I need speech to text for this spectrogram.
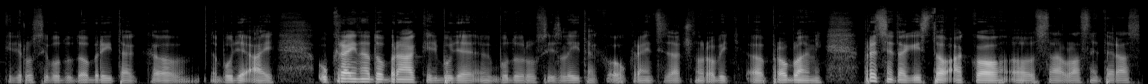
keď Rusi budú dobrí, tak bude aj Ukrajina dobrá, keď bude, budú Rusi zlí, tak Ukrajinci začnú robiť problémy. Presne takisto, ako sa vlastne teraz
